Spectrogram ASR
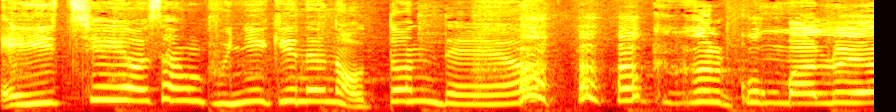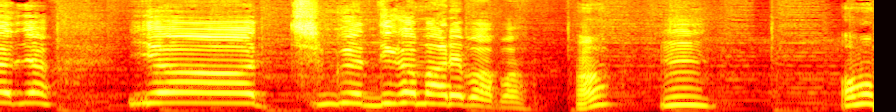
H 여상 분위기는 어떤데요? 그걸 꼭 말로 해야 하냐? 야, 친구야, 네가 말해봐봐. 어? 응, 어머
